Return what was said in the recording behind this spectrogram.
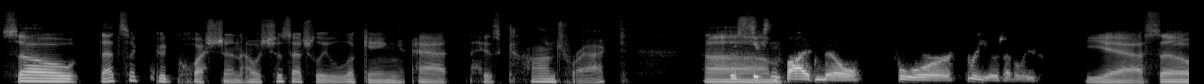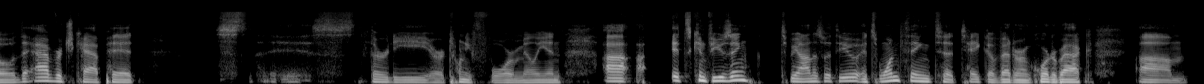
So that's a good question. I was just actually looking at his contract. It was Um, 65 mil for three years, I believe. Yeah, so the average cap hit is 30 or 24 million. Uh, it's confusing to be honest with you. It's one thing to take a veteran quarterback um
